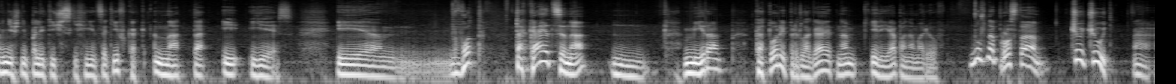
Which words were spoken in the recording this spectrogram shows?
внешнеполитических инициатив, как НАТО и ЕС. И вот такая цена мира, который предлагает нам Илья Пономарев. Нужно просто чуть-чуть а,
